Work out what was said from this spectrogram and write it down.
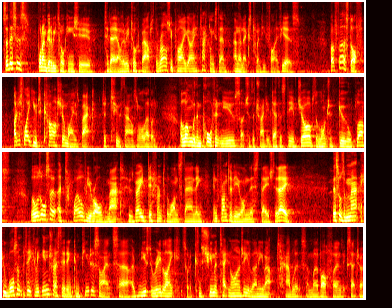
So this is what I'm going to be talking to you today. I'm going to be talking about the Raspberry Pi guy, tackling STEM, and the next 25 years. But first off, I'd just like you to cast your minds back to 2011. Along with important news such as the tragic death of Steve Jobs, the launch of Google+, there was also a 12-year-old Matt who's very different to the one standing in front of you on this stage today. This was a Matt who wasn't particularly interested in computer science. Uh, I used to really like sort of consumer technology, learning about tablets and mobile phones, etc.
